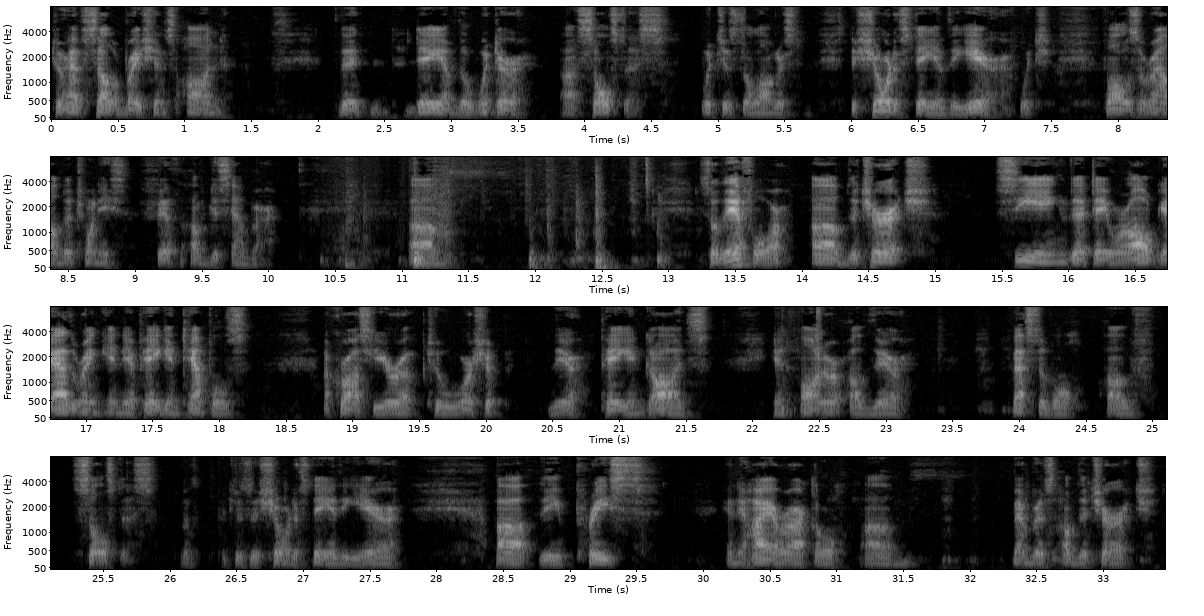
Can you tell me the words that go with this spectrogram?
to have celebrations on the day of the winter uh, solstice, which is the longest, the shortest day of the year, which falls around the 25th of December. Um, so, therefore, uh, the church, seeing that they were all gathering in their pagan temples across Europe to worship their pagan gods in honor of their festival of solstice, which is the shortest day of the year, uh, the priests and the hierarchical um, members of the church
